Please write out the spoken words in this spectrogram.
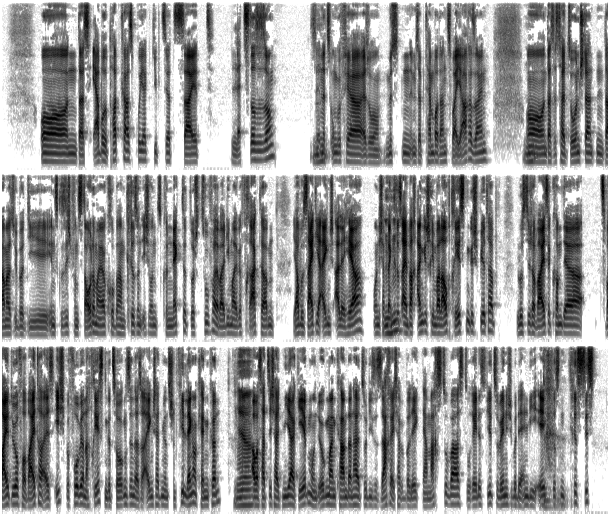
Und das Airball Podcast Projekt gibt's jetzt seit letzter Saison. Sind mhm. jetzt ungefähr, also müssten im September dann zwei Jahre sein. Mhm. Und das ist halt so entstanden, damals über die ins Gesicht von Staudemeyer Gruppe haben Chris und ich uns connected durch Zufall, weil die mal gefragt haben, ja, wo seid ihr eigentlich alle her? Und ich habe mhm. dann Chris einfach angeschrieben, weil er auch Dresden gespielt hat. Lustigerweise kommt er zwei Dörfer weiter als ich, bevor wir nach Dresden gezogen sind. Also eigentlich hätten wir uns schon viel länger kennen können. Ja. Aber es hat sich halt nie ergeben und irgendwann kam dann halt so diese Sache. Ich habe überlegt, ja, machst du was? Du redest viel zu wenig über die NBA. Chris, Chris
